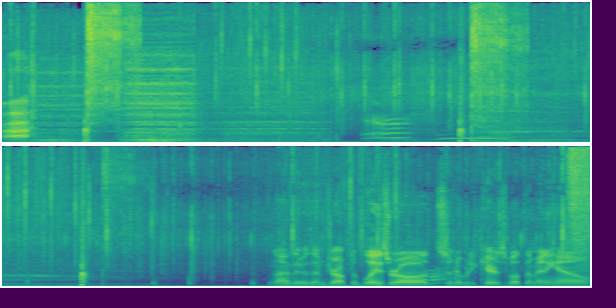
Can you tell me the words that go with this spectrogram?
Ah. Neither of them dropped a blaze rod, so nobody cares about them anyhow.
